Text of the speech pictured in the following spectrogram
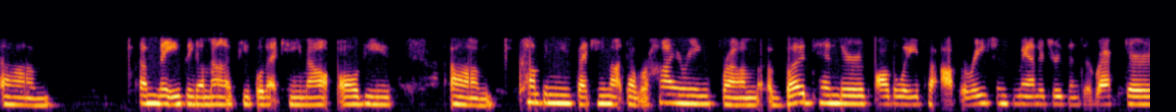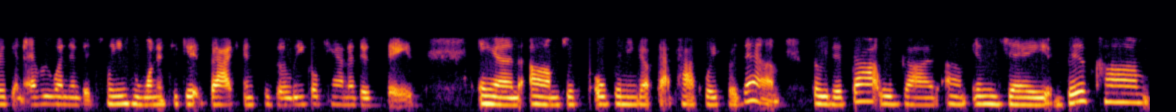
um, amazing amount of people that came out. All these um, companies that came out that were hiring from bud tenders all the way to operations managers and directors and everyone in between who wanted to get back into the legal cannabis space and um, just opening up that pathway for them. So we did that. We've got um, MJ BizCom,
